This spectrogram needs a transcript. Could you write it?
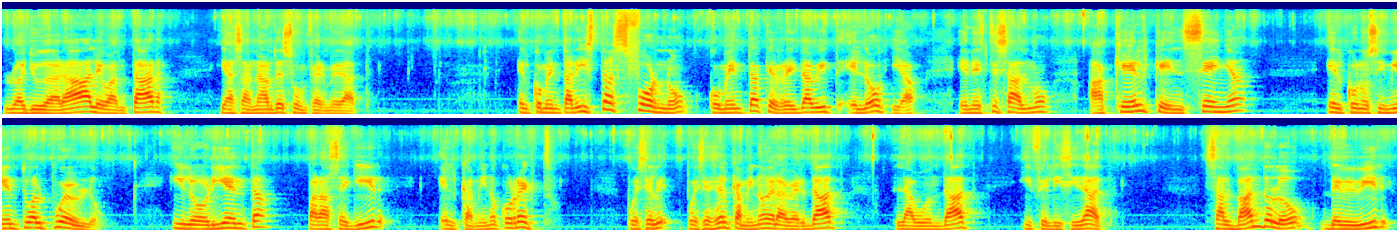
lo ayudará a levantar y a sanar de su enfermedad. El comentarista Sforno comenta que el rey David elogia en este salmo a aquel que enseña el conocimiento al pueblo y lo orienta para seguir el camino correcto, pues, pues es el camino de la verdad, la bondad y felicidad, salvándolo de vivir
